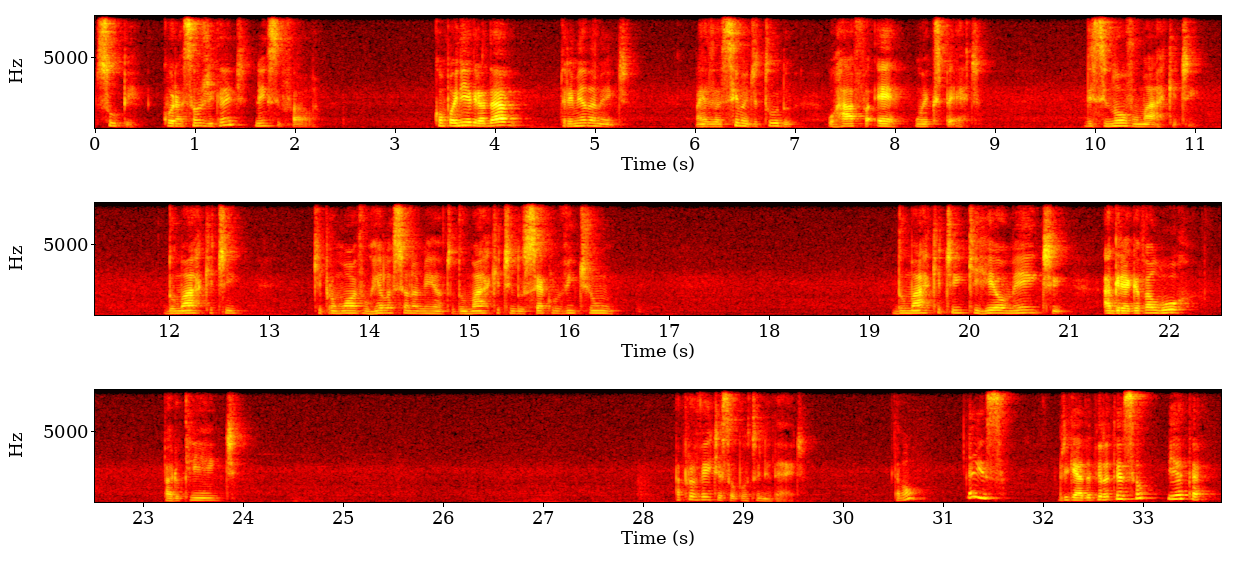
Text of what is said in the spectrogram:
super. Coração gigante? Nem se fala. Companhia agradável? Tremendamente. Mas, acima de tudo, o Rafa é um expert desse novo marketing. Do marketing que promove um relacionamento do marketing do século XXI, do marketing que realmente agrega valor para o cliente. Aproveite essa oportunidade, tá bom? É isso. Obrigada pela atenção e até!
